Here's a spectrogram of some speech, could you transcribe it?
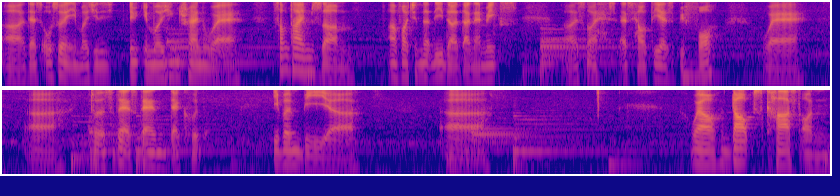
uh, there's also an emerging emerging trend where sometimes, um, unfortunately, the dynamics uh, is not as, healthy as before, where uh, to a certain extent there could even be uh, uh, well doubts cast on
